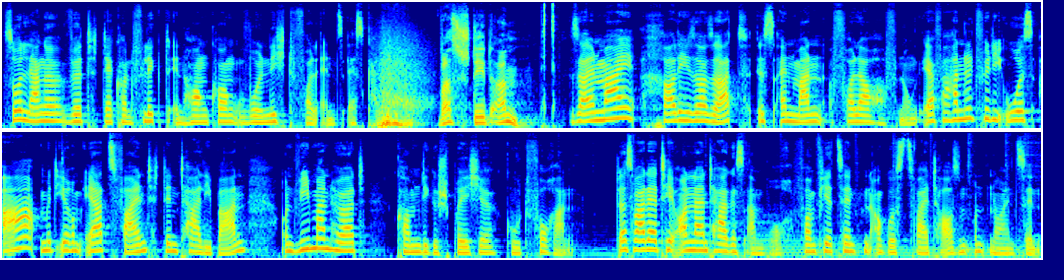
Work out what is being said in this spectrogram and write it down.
solange wird der Konflikt in Hongkong wohl nicht vollends eskalieren. Was steht an? Salmai Khalizazad ist ein Mann voller Hoffnung. Er verhandelt für die USA mit ihrem Erzfeind, den Taliban, und wie man hört, kommen die Gespräche gut voran. Das war der T-Online-Tagesanbruch vom 14. August 2019.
